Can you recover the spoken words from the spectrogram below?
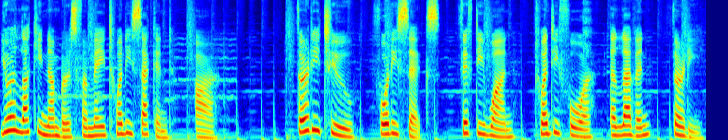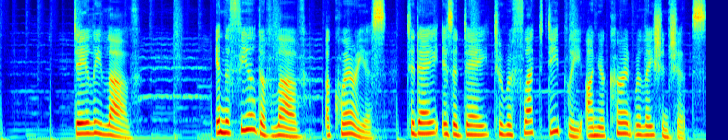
Your lucky numbers for May 22nd are 32, 46, 51, 24, 11, 30. Daily Love. In the field of love, Aquarius, today is a day to reflect deeply on your current relationships.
